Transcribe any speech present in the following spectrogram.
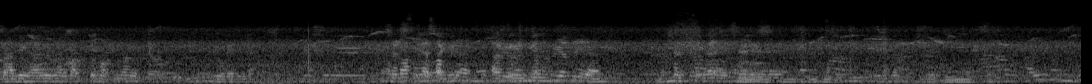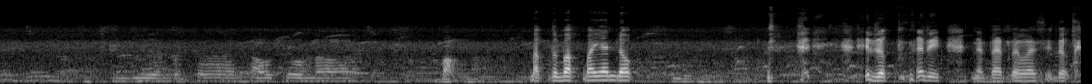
Sabi nga nila back to back lang. Ang ganda. Search nila sa Google. Search nila. search. Hindi yan basta tawag yun na back. Back to back ba yan, Dok? Dok na rin. Natatawa si Dok.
